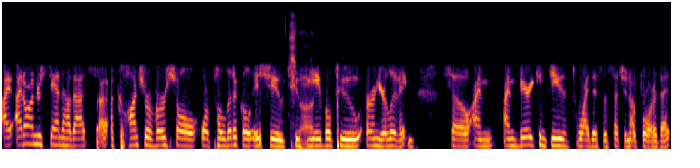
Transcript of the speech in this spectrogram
I, I don't understand how that's a controversial or political issue to not. be able to earn your living. So I'm I'm very confused why this is such an uproar that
